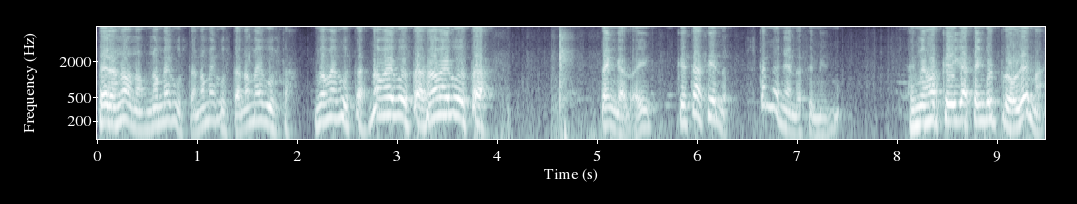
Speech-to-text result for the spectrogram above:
Pero no, no, no me gusta, no me gusta, no me gusta, no me gusta, no me gusta, no me gusta. Téngalo ahí. ¿Qué está haciendo? Está engañando a sí mismo. Es mejor que diga, tengo el problema.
